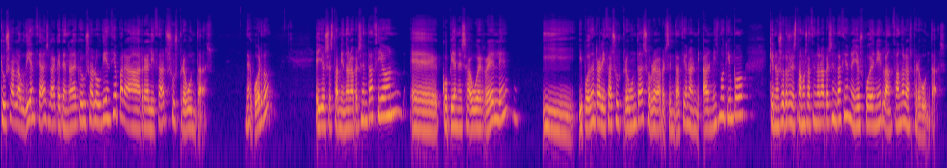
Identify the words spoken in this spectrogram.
que usar la audiencia es la que tendrá que usar la audiencia para realizar sus preguntas. ¿De acuerdo? Ellos están viendo la presentación, eh, copian esa URL y, pueden realizar sus preguntas sobre la presentación. al mismo tiempo que nosotros estamos haciendo la presentación, ellos pueden ir lanzando las preguntas.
